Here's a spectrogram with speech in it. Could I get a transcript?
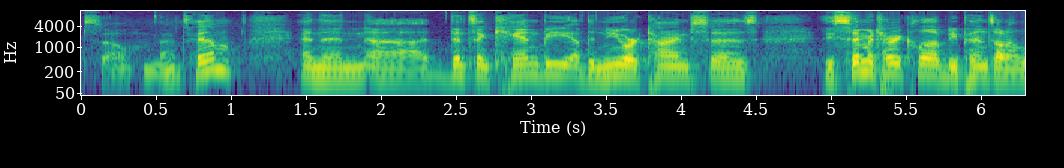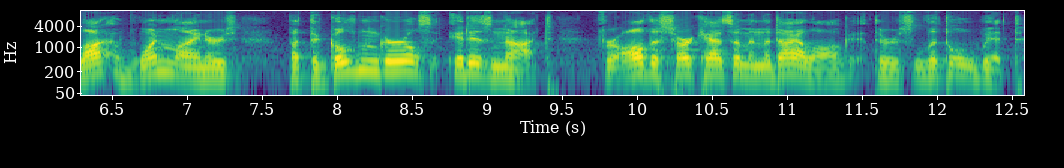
So mm-hmm. that's him. And then uh, Vincent Canby of the New York Times says The Cemetery Club depends on a lot of one liners, but The Golden Girls, it is not. For all the sarcasm in the dialogue, there is little wit.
